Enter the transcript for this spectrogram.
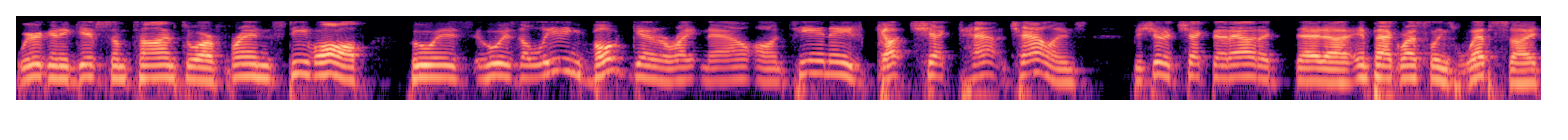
we're gonna give some time to our friend Steve Off who is who is the leading vote getter right now on TNA's Gut Check ta- Challenge. Be sure to check that out at, at uh, Impact Wrestling's website.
